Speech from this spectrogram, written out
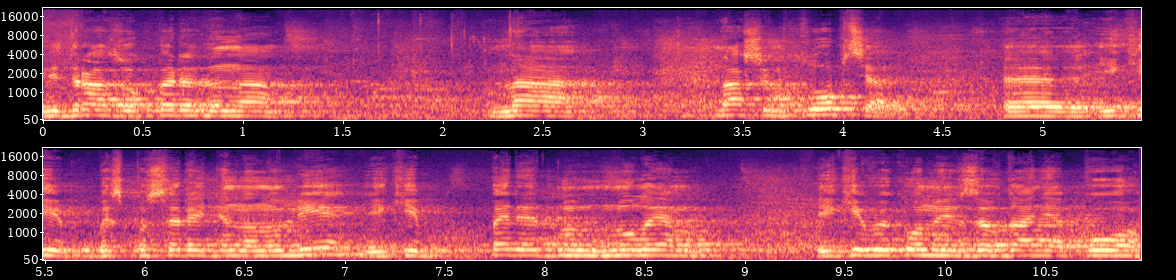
відразу передана на нашим хлопцям, е, які безпосередньо на нулі, які перед ну- нулем, які виконують завдання по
